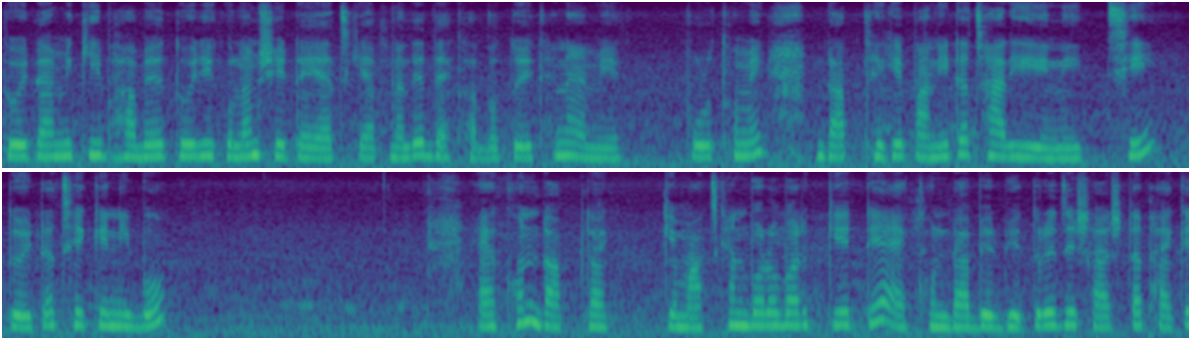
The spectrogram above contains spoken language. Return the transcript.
তো এটা আমি কীভাবে তৈরি করলাম সেটাই আজকে আপনাদের দেখাবো। তো এখানে আমি প্রথমে ডাব থেকে পানিটা ছাড়িয়ে নিচ্ছি। তো এটা ছেঁকে নিব। এখন ডাবটাকে মাঝখান বরাবর কেটে এখন ডাবের ভেতরে যে শ্বাসটা থাকে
